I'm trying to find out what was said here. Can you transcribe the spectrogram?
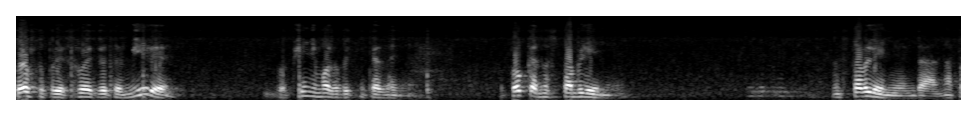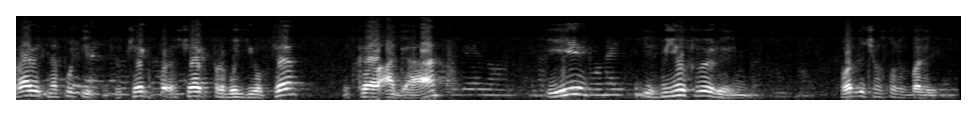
То, что происходит в этом мире, вообще не может быть наказанием. Только наставление. Наставление, да, направить на путь истины. Человек, человек пробудился и сказал ага, и изменил свою жизнь. Вот для чего служит болезнь.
